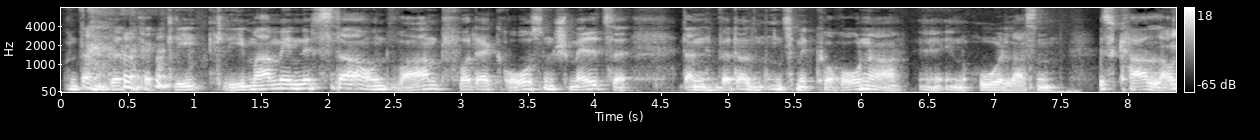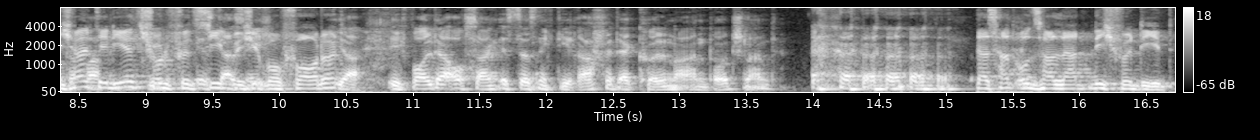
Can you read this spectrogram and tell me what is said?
Und dann wird er Klimaminister und warnt vor der großen Schmelze. Dann wird er uns mit Corona äh, in Ruhe lassen. Ist Karl Lauterbach, ich halte ihn jetzt schon für ziemlich nicht, überfordert. Ja, ich wollte auch sagen, ist das nicht die Rache der Kölner an Deutschland? das hat unser Land nicht verdient.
